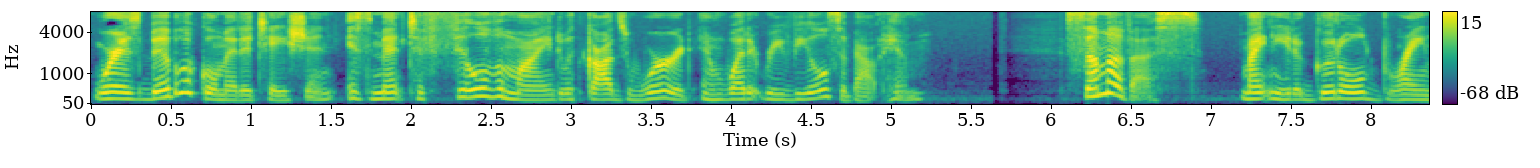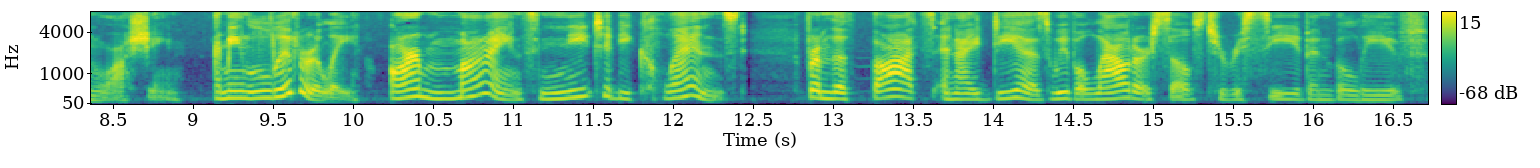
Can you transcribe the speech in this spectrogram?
whereas biblical meditation is meant to fill the mind with God's Word and what it reveals about Him. Some of us might need a good old brainwashing. I mean, literally, our minds need to be cleansed from the thoughts and ideas we've allowed ourselves to receive and believe.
